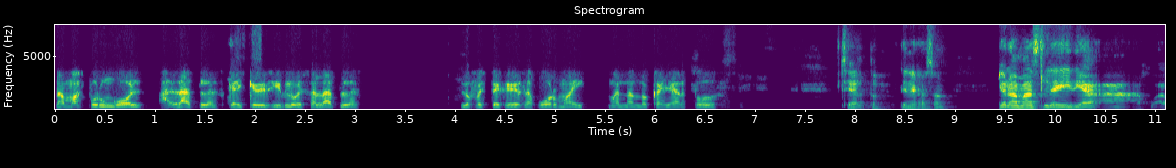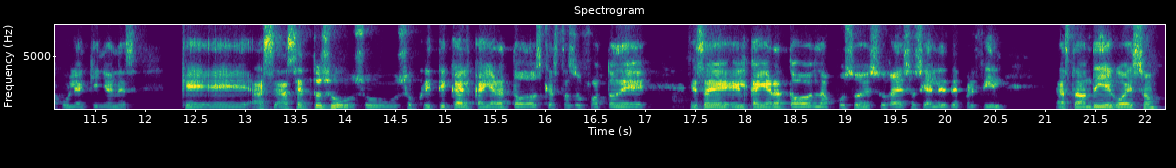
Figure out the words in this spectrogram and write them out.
nada más por un gol al Atlas, que hay que decirlo, es al Atlas, lo festeje de esa forma y mandando a callar a todos. Cierto, tienes razón. Yo nada más le diría a, a Julián Quiñones que eh, ace- acepto su, su, su crítica del callar a todos, que hasta su foto de ese, el callar a todos la puso de sus redes sociales de perfil, hasta dónde llegó eso.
